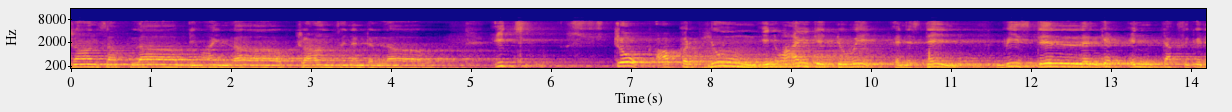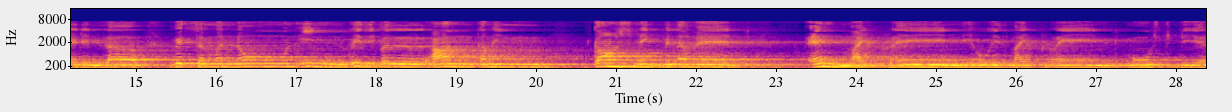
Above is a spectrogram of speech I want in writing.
trance of love, divine love, transcendental love. Each stroke of perfume invited to wait and stay be still and get intoxicated in love with some unknown, invisible, oncoming, cosmic beloved. And my friend, who is my friend, most dear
